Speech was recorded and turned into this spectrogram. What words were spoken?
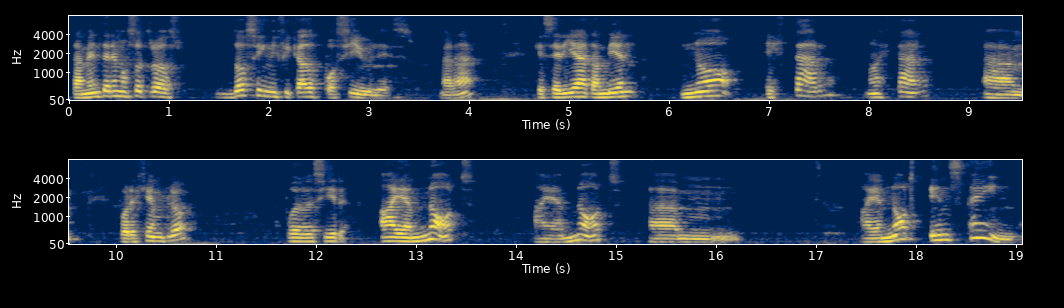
también tenemos otros dos significados posibles, ¿verdad? Que sería también no estar, no estar. um, por ejemplo, puedo decir I am not, I am not, um, I am not in Spain.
